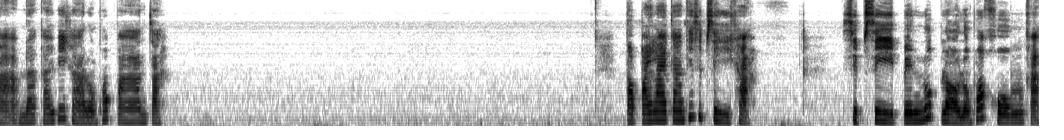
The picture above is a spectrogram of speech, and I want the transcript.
13 นะคะพี่ๆค่ะหลวงพ่อปานจ้ะ ต่อไปรายการที่ 14 ค่ะ 14 เป็นรูปหล่อหลวงพ่อคงค่ะ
